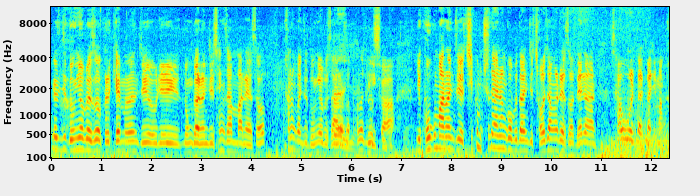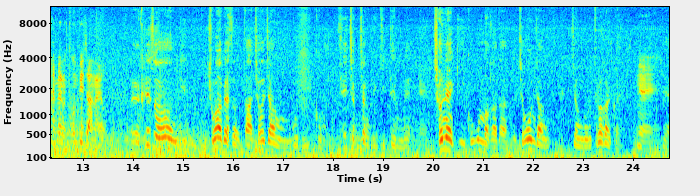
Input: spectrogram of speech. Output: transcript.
그래서 이제 농협에서 그렇게 하면 이제 우리 농가는 이제 생산만 해서 파는 건 이제 농협에서 알아서 예, 예, 팔아주니까. 이 고구마는 이제 지금 추대하는 것보다 이제 저장을 해서 내년 4, 5월 달까지만 가면은 돈 되지 않아요? 예, 그래서 우리 조합에서 다 저장고도 있고 세척장도 있기 때문에 전액 이 고구마가 다 저온 장 장고로 들어갈 거예요. 네. 예.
